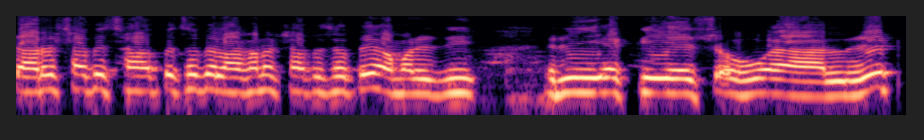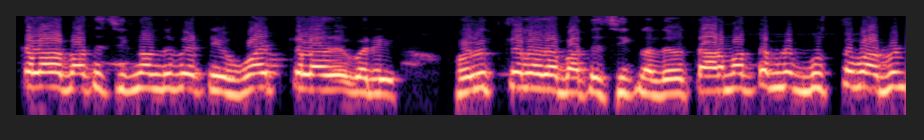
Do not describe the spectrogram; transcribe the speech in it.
তারের সাথে সাথে সাথে লাগানোর সাথে সাথে আমার এটি একটি রেড কালার বাতি সিগন্যাল দেবে একটি হোয়াইট কালার মানে হলুদ কালারের বাতি সিগন্যাল দেবে। তার মাধ্যমে আপনি বুঝতে পারবেন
